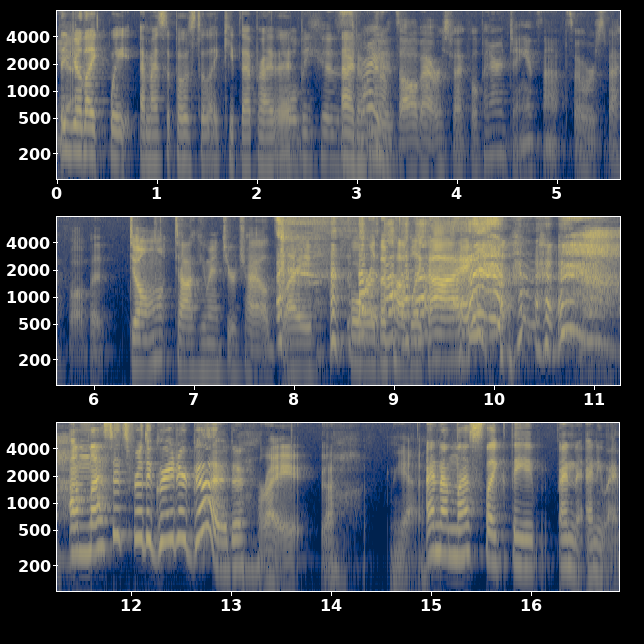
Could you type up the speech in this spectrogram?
that you're like, wait, am I supposed to like keep that private? Well, because I don't right, know. it's all about respectful parenting. It's not so respectful, but don't document your child's life for the public eye. Unless it's for the greater good. Right. Yeah. And unless like they and anyway,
